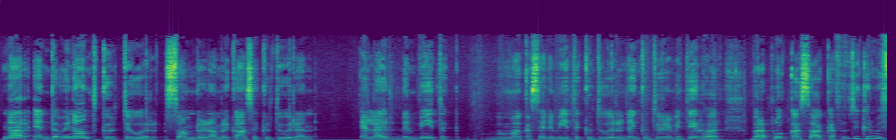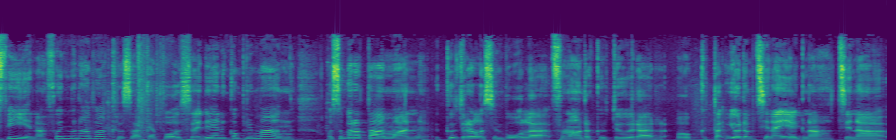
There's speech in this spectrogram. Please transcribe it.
när en dominant kultur, som då den amerikanska kulturen, eller den vita, man kan säga den vita kulturen, den kulturen vi tillhör, bara plockar saker för vi tycker de är fina. Får inte man ha vackra saker på sig? Det är en komplimang. Och så bara tar man kulturella symboler från andra kulturer och ta, gör dem till sina egna, till sina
